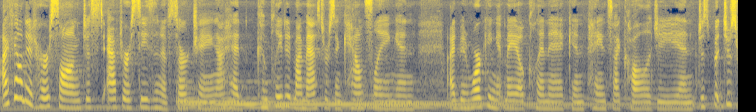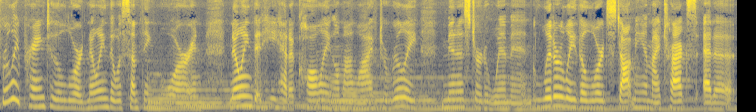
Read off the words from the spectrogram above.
I founded Her Song just after a season of searching. I had completed my master's in counseling, and I'd been working at Mayo Clinic and pain psychology, and just but just really praying to the Lord, knowing there was something more, and knowing that He had a calling on my life to really minister to women. Literally, the Lord stopped me in my tracks at a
